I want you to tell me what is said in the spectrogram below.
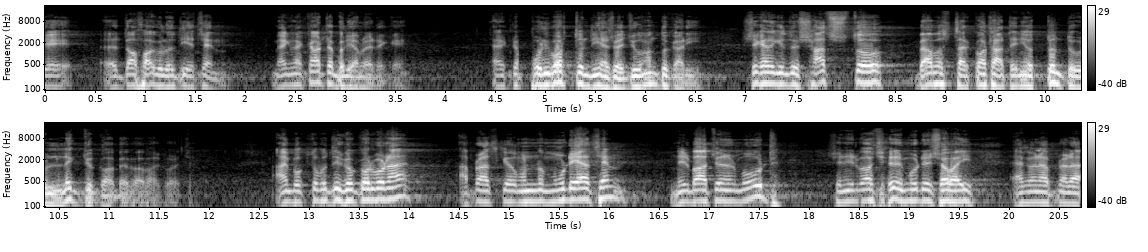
যে দফাগুলো দিয়েছেন, ম্যাগনা কার্টা বলি আমরা এটাকে, একটা পরিবর্তন নিয়ে আসবে, যুগান্তকারী। সেখানে কিন্তু স্বাস্থ্য ব্যবস্থার কথা তিনি অত্যন্ত উল্লেখযোগ্যভাবে ব্যবহার করেছেন। আমি বক্তব্য দীর্ঘ করব না। আপনারা আজকে অন্য মুডে আছেন। নির্বাচনের মুড সে নির্বাচনের মুডে সবাই এখন আপনারা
